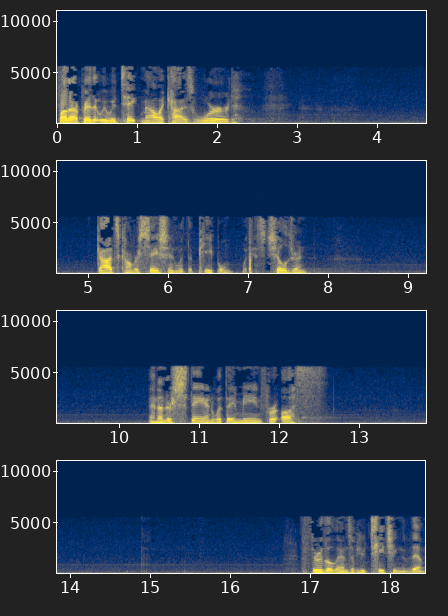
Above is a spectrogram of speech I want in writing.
Father, I pray that we would take Malachi's word, God's conversation with the people, with his children, and understand what they mean for us. Through the lens of you teaching them.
